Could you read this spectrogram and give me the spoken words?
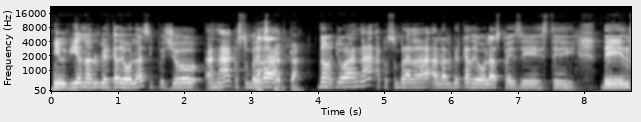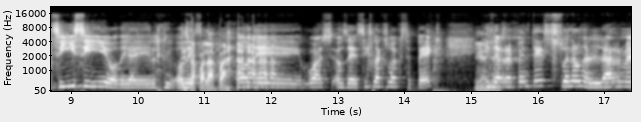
Y vivía en una alberca de olas y pues yo, Ana, acostumbrada... Experta. No, yo, Ana, acostumbrada a la alberca de olas, pues, de este, del Sisi o de, el, o de, Iztapalapa. o de, o de Six Flags Huastepec, Y de repente suena una alarma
